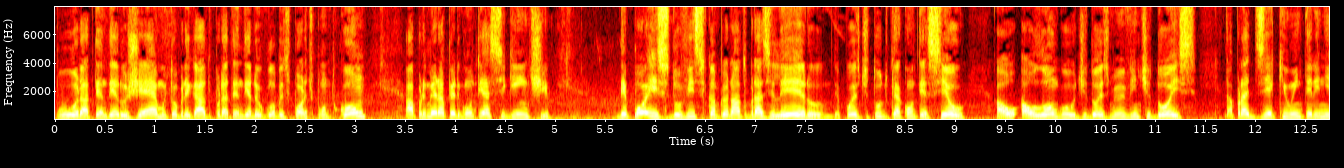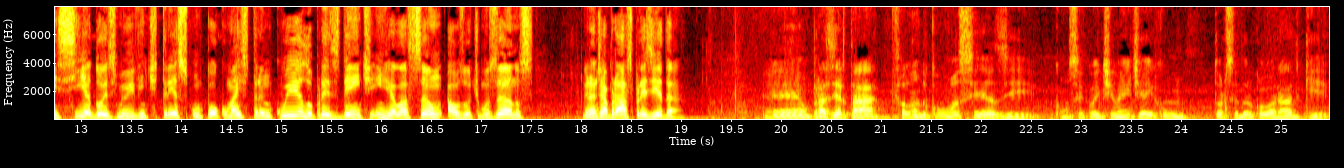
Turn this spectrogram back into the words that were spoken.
por atender o GE, muito obrigado por atender o Globoesporte.com. A primeira pergunta é a seguinte: depois do vice-campeonato brasileiro, depois de tudo que aconteceu ao, ao longo de 2022, dá para dizer que o Inter inicia 2023 um pouco mais tranquilo, presidente, em relação aos últimos anos? Grande abraço, presida. É um prazer estar falando com vocês e, consequentemente, aí com o torcedor colorado que,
